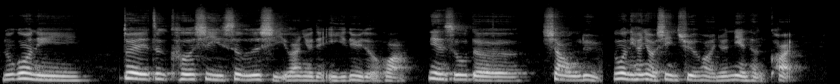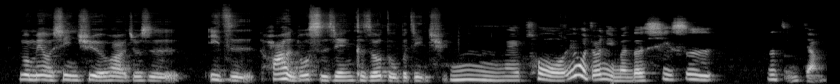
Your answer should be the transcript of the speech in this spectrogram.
如果你对这个科系是不是喜欢有点疑虑的话，念书的效率，如果你很有兴趣的话，你就念很快；如果没有兴趣的话，就是一直花很多时间，可是都读不进去。嗯，没错，因为我觉得你们的系是那怎么讲，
